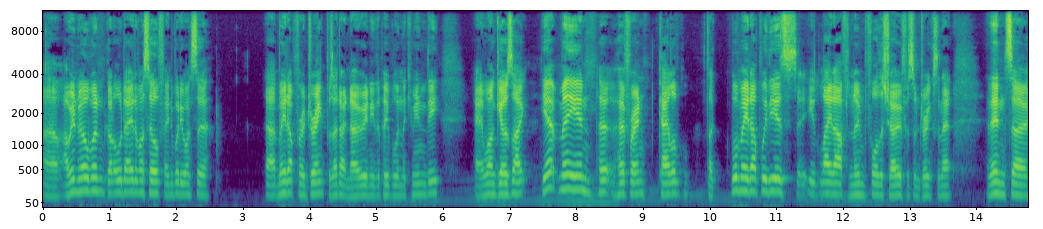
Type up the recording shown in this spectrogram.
uh, I'm in Melbourne. Got all day to myself. Anybody wants to uh, meet up for a drink? Because I don't know any of the people in the community. And one girl's like, "Yep, me and her, her friend Caleb. It's like we'll meet up with you late afternoon before the show for some drinks and that." And then so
